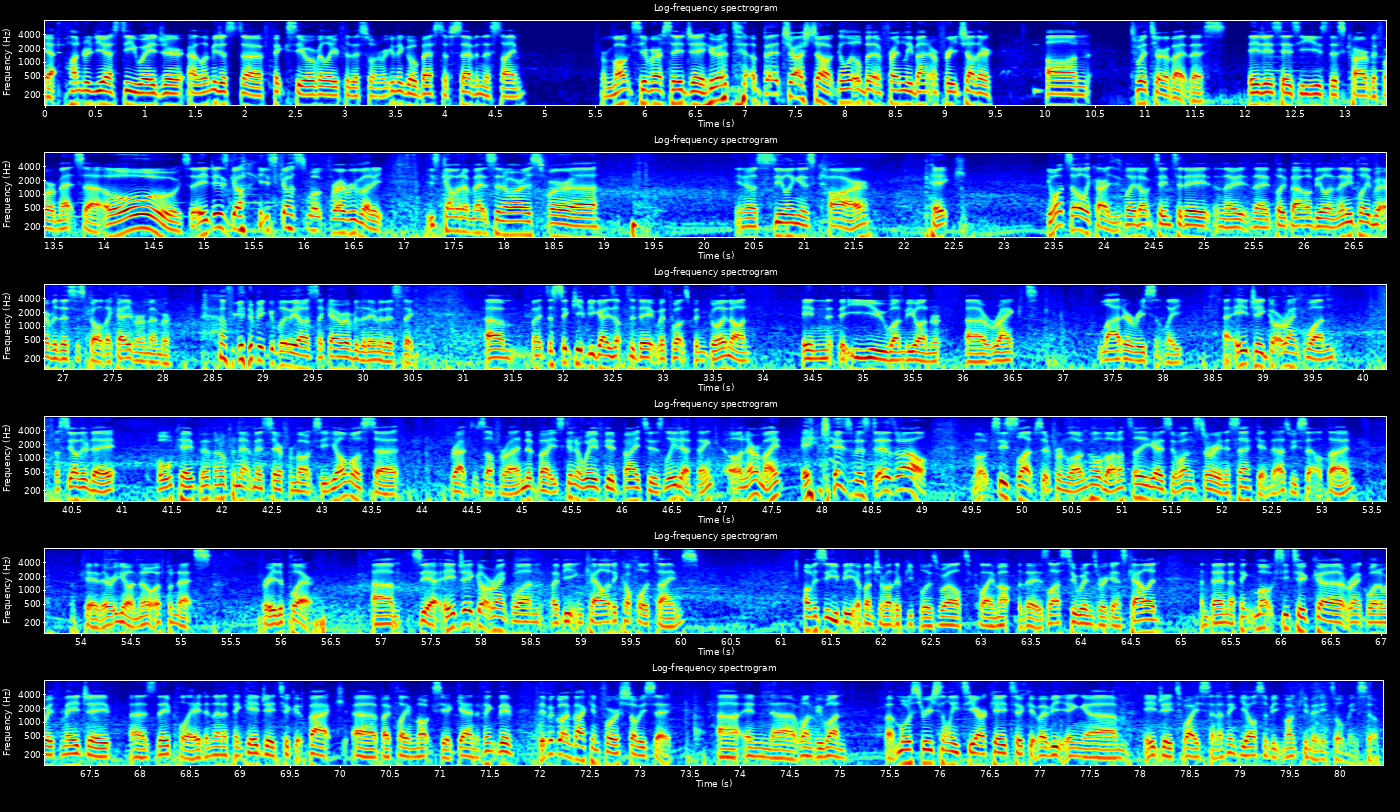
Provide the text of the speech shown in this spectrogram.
Yeah, 100 USD wager. Uh, let me just uh, fix the overlay for this one. We're going to go best of seven this time. For Mawkzy versus AJ, who had a bit of trash talk, a little bit of friendly banter for each other on Twitter about this. AJ says he used this car before Metza. Oh, so AJ's got he's got smoke for everybody. He's coming at Metsanauris for uh, you know stealing his car pick. He wants all the cars. He's played Octane today, and then he played Batmobile, and then he played whatever this is called. I can't even remember. I'm going to be completely honest, I can't remember the name of this thing. Um, but just to keep you guys up to date with what's been going on in the EU 1v1 uh, ranked ladder recently, uh, AJ got rank 1 just the other day. Okay, bit of an open net miss there from Mawkzy. He almost uh, wrapped himself around it, but he's going to wave goodbye to his lead, I think. Oh, never mind. AJ's missed it as well. Mawkzy slaps it from long. Hold on, I'll tell you guys the one story in a second as we settle down. Okay, there we go. No open nets for either player. Um, so yeah, AJ got rank 1 by beating Khaled a couple of times. Obviously, he beat a bunch of other people as well to climb up, but his last two wins were against Khaled. And then I think Mawkzy took uh, rank 1 away from AJ as they played, and then I think AJ took it back uh, by playing Mawkzy again. I think they've, they've been going back and forth, shall we say, uh, in 1v1. Uh, but most recently, TRK took it by beating um, AJ twice, and I think he also beat Monkey Moon, he told me. So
